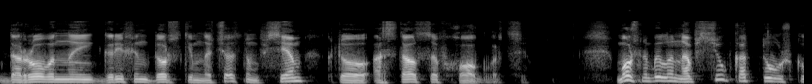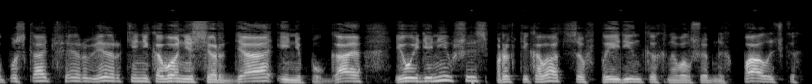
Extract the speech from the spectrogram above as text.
дарованной гриффиндорским начальством всем, кто остался в Хогвартсе. Можно было на всю катушку пускать фейерверки, никого не сердя и не пугая, и, уединившись, практиковаться в поединках на волшебных палочках.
